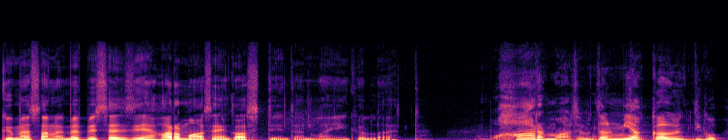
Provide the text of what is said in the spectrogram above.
kyllä mä sanon, että mä pistäisin siihen harmaaseen kastiin tämän lajin kyllä. Että. Harmaa se, mutta on miekkailu nyt niinku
